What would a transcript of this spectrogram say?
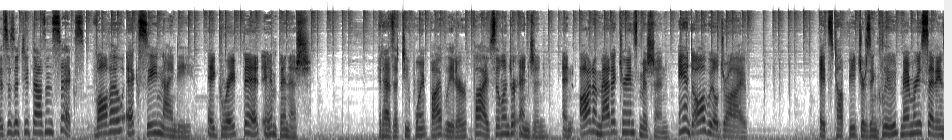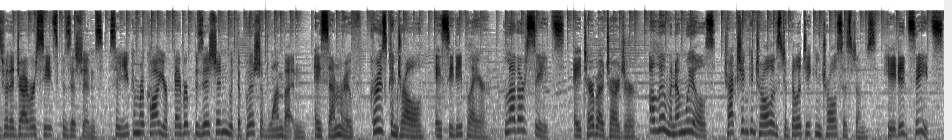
This is a 2006 Volvo XC90, a great fit and finish. It has a 2.5-liter five-cylinder engine, an automatic transmission, and all-wheel drive. Its top features include memory settings for the driver's seat's positions, so you can recall your favorite position with the push of one button, a sunroof, cruise control, a CD player, leather seats, a turbocharger, aluminum wheels, traction control and stability control systems, heated seats,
